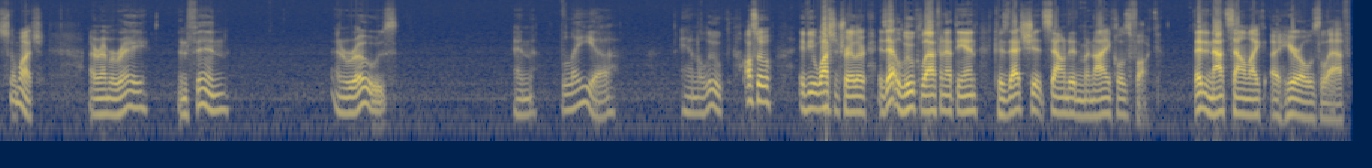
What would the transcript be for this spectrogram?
so much. I remember Rey and Finn and Rose and Leia and Luke. Also, if you watch the trailer, is that Luke laughing at the end? Because that shit sounded maniacal as fuck. That did not sound like a hero's laugh.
